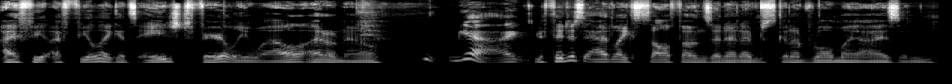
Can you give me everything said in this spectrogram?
i feel i feel like it's aged fairly well. I don't know yeah. I, if they just add like cell phones in it i'm just gonna roll my eyes and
